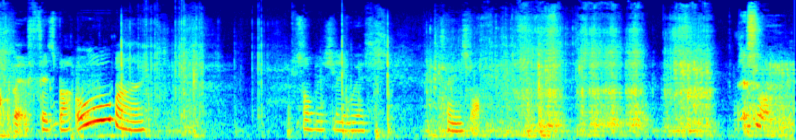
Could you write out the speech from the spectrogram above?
Got a bit of fizz back. Oh my! It's obviously with train stop. This one.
